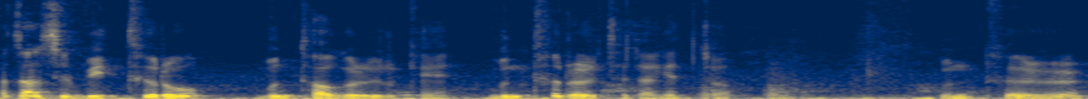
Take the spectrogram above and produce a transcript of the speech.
화장실 밑으로 문턱을 이렇게 문틀을 제작했죠. 문틀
